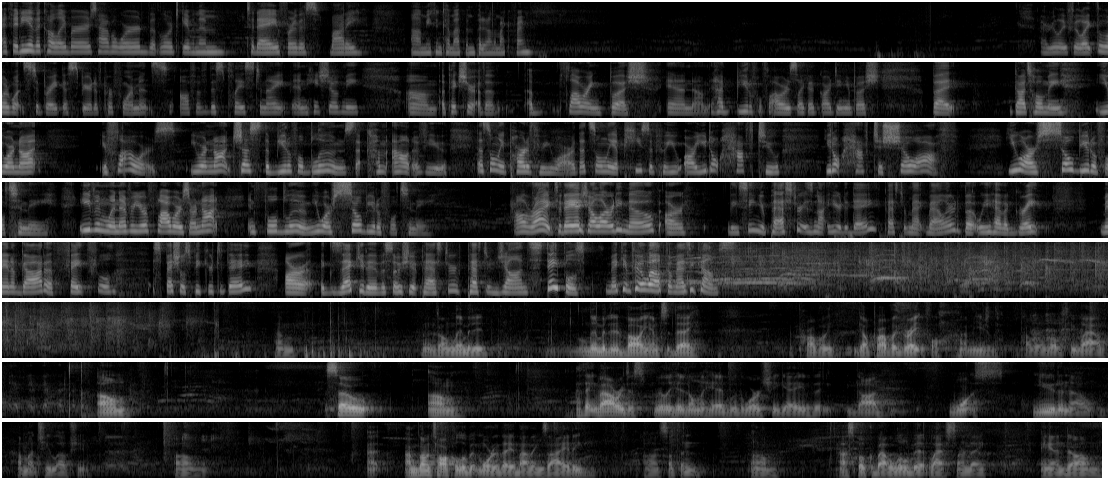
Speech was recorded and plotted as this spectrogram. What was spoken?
If any of the co laborers have a word that the Lord's given them today for this body, um, you can come up and put it on the microphone. I really feel like the Lord wants to break a spirit of performance off of this place tonight. And He showed me um, a picture of a, a flowering bush, and um, it had beautiful flowers like a gardenia bush. But God told me, You are not your flowers. You are not just the beautiful blooms that come out of you. That's only part of who you are. That's only a piece of who you are. You don't have to you don't have to show off. You are so beautiful to me. Even whenever your flowers are not in full bloom, you are so beautiful to me. All right. Today, as y'all already know, our the senior pastor is not here today, Pastor Mac Ballard, but we have a great man of God, a faithful special speaker today, our executive associate pastor, Pastor John Staples. Make him feel welcome as he comes. Um, it's on limited limited volume today. Probably y'all probably grateful. I'm usually probably a little too loud. Um, so um, I think Valerie just really hit it on the head with the word she gave that God wants you to know how much He loves you. Um, I, am going to talk a little bit more today about anxiety, uh, something um, I spoke about a little bit last Sunday. And, um,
